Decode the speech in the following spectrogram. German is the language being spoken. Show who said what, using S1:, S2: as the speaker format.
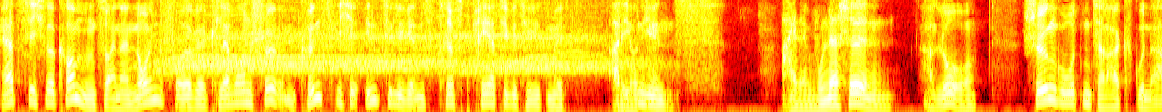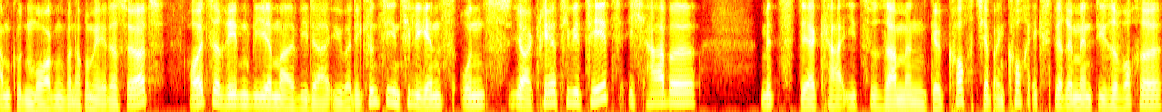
S1: Herzlich willkommen zu einer neuen Folge Clever und Schön. Künstliche Intelligenz trifft Kreativität mit Adi und Jens.
S2: Einen wunderschönen.
S1: Hallo. Schönen guten Tag, guten Abend, guten Morgen, wann auch immer ihr das hört. Heute reden wir mal wieder über die künstliche Intelligenz und ja, Kreativität. Ich habe mit der KI zusammen gekocht. Ich habe ein Kochexperiment diese Woche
